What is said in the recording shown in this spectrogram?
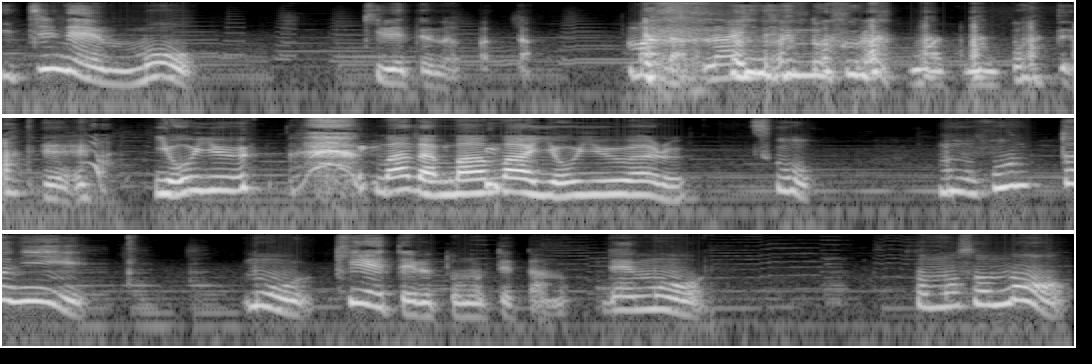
1年も切れてなかった。まだ来年の9月まで残ってて。余裕。まだまあまあ余裕ある。そう。もう本当に、もう切れてると思ってたの。で、もう、そもそも、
